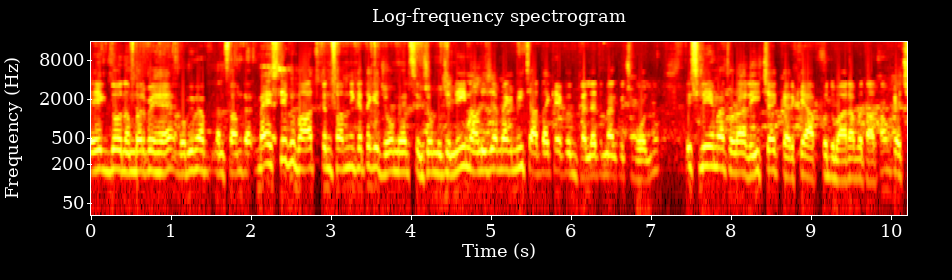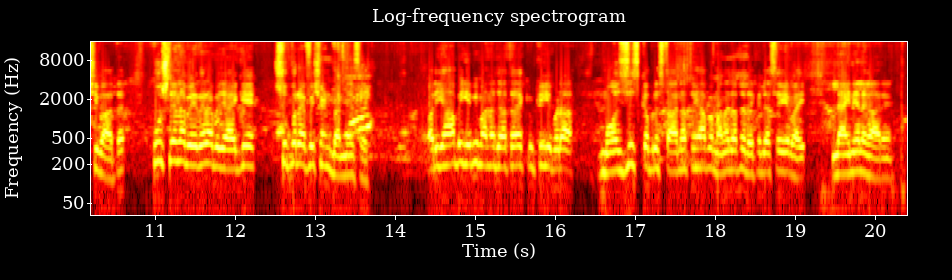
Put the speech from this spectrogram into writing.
एक दो नंबर पे है, वो भी मैं कंफर्म कर, मैं इसलिए कोई बात कंफर्म नहीं करता कि जो मेरे से, जो मुझे नहीं नॉलेज है, मैं नहीं चाहता कि कोई गलत मैं कुछ बोल दूँ, इसलिए मैं थोड़ा रीचेक करके आपको दोबारा बताता हूँ कि अच्छी बात है। पूछ लेना बेहतर है बजाय कि सुपर एफिशेंट बनने से। और यहाँ पे ये भी माना जाता है, क्योंकि ये बड़ा मोजिज कब्रिस्तान है तो यहाँ पे माना जाता है, देखें जैसे ये भाई लाइनें लगा रहे हैं।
